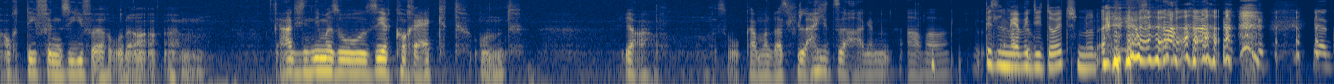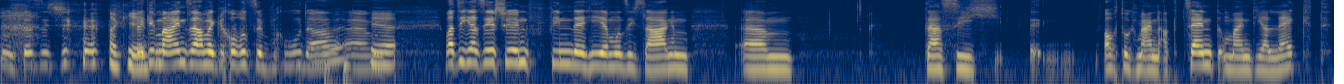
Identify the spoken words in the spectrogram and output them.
auch defensiver oder ähm, ja, die sind immer so sehr korrekt und ja, so kann man das vielleicht sagen. Aber ein bisschen mehr also, wie die Deutschen, oder? Ja, ja gut, das ist okay, der gemeinsame große Bruder. Ähm, ja. Was ich ja sehr schön finde hier, muss ich sagen, ähm, dass ich äh, auch durch meinen Akzent und meinen Dialekt,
